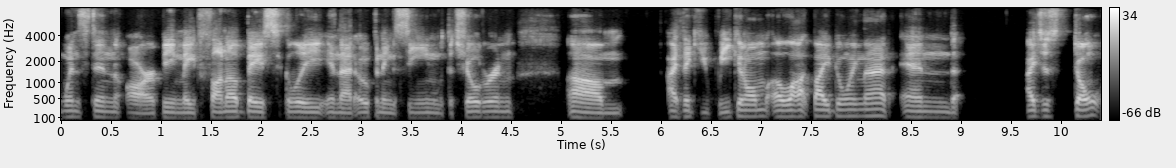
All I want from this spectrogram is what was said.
Winston are being made fun of basically in that opening scene with the children. Um, I think you weaken them a lot by doing that. And I just don't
